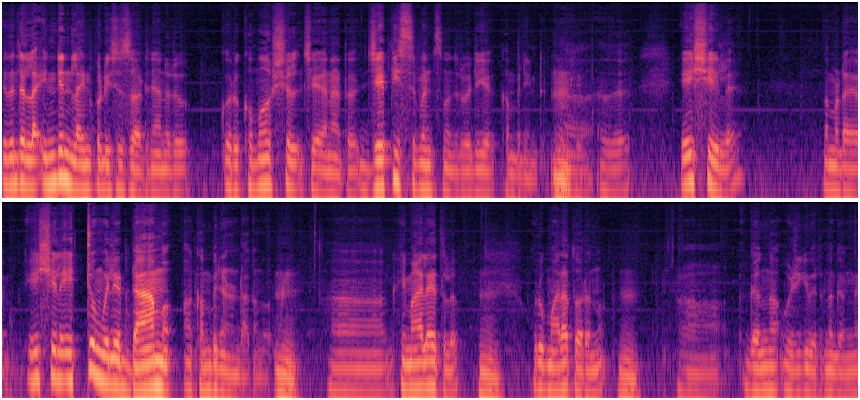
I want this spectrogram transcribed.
ഇതിന്റെ ഇന്ത്യൻ ലൈൻ പ്രൊഡ്യൂസേഴ്സായിട്ട് ഞാനൊരു ഒരു കൊമേഴ്ഷ്യൽ ചെയ്യാനായിട്ട് ജെ പി സിമെന്റ്സ് എന്നൊരു വലിയ കമ്പനി ഉണ്ട്. അത് ഏഷ്യയിലെ നമ്മുടെ ഏഷ്യയിലെ ഏറ്റവും വലിയ ഡാം ആ കമ്പനിയാണ് ഉണ്ടാക്കുന്നത്. ഹിമാലയത്തിൽ ഒരു മല തുറന്നു. ഗംഗ ഒഴുകി വരുന്ന ഗംഗ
